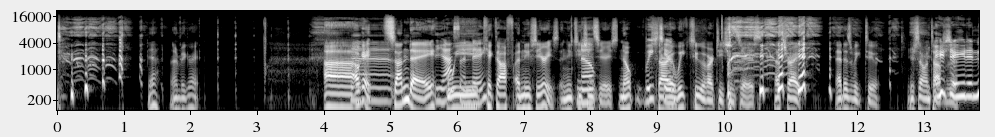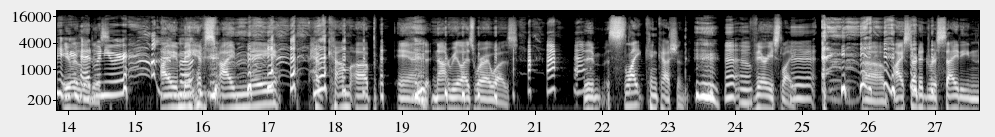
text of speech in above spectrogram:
yeah, that'd be great. Uh, okay, Uh, Sunday yeah, we Sunday. kicked off a new series, a new teaching Nope. series. Nope, Week sorry, two. week two of our teaching series. That's right, that is week two. You're so on top Are you of sure it. you didn't hit your head when you were? I that may have, I may have come up and not realized where I was. The slight concussion, Uh-oh. very slight. Uh, um, I started reciting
